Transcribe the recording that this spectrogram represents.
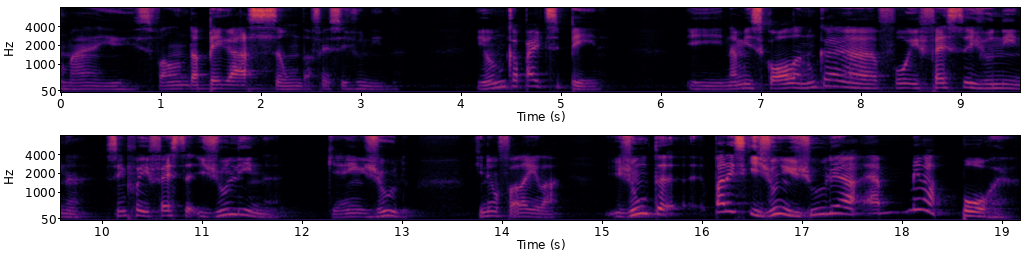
Mas falando da pegação da festa junina. Eu nunca participei. Né? E na minha escola nunca foi festa junina. Sempre foi festa julina, que é em julho. Que nem eu falei lá. Junta. Parece que junho e julho é a, é mesma porra.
